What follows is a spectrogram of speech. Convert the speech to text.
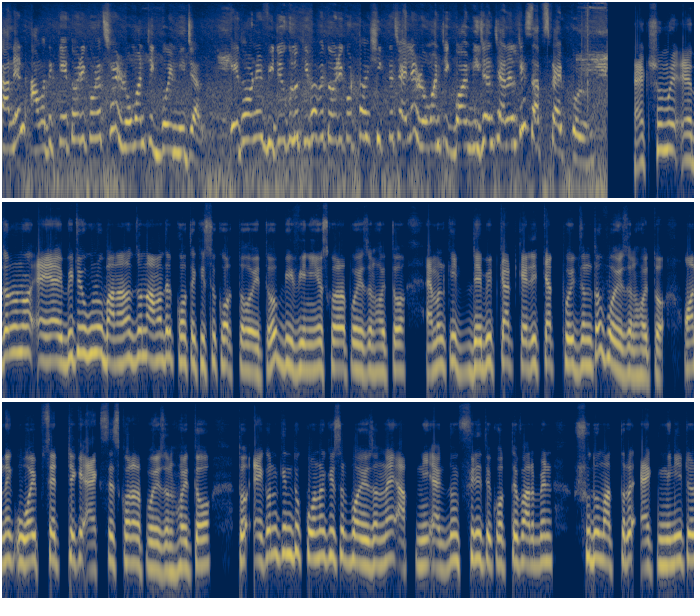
জানেন, আমাদের কে তৈরি করেছে? রোমান্টিক বই মিজান এ ধরনের ভিডিওগুলো কীভাবে তৈরি করতে হয়, শিখতে চাইলে রোমান্টিক বয় মিজান চ্যানেলটি সাবস্ক্রাইব করুন। একসময় এ ধরনের এআই ভিডিওগুলো বানানোর জন্য আমাদের কত কিছু করতে হইতো বিভিন্ন ইউজ করার প্রয়োজন হতো এমনকি ডেবিট কার্ড ক্রেডিট কার্ড পর্যন্ত প্রয়োজন হতো অনেক ওয়েবসাইট থেকে অ্যাক্সেস করার প্রয়োজন হতো তো এখন কিন্তু কোনো কিছুর প্রয়োজন নেই, আপনি একদম ফ্রিতে করতে পারবেন, শুধুমাত্র এক মিনিটের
